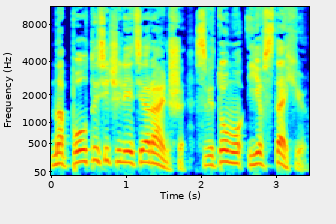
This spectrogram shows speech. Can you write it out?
на полтысячелетия раньше, святому Евстахию.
